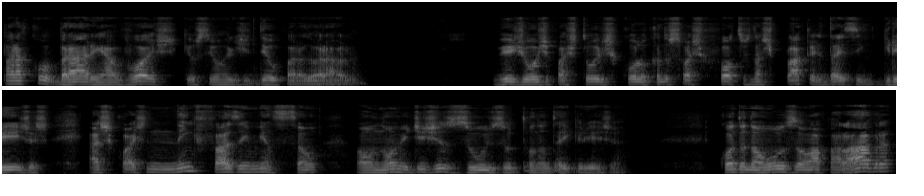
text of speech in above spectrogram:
para cobrarem a voz que o Senhor lhes deu para adorá-lo. Vejo hoje pastores colocando suas fotos nas placas das igrejas, as quais nem fazem menção ao nome de Jesus, o dono da igreja. Quando não usam a palavra,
